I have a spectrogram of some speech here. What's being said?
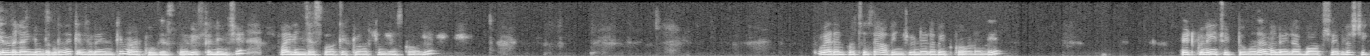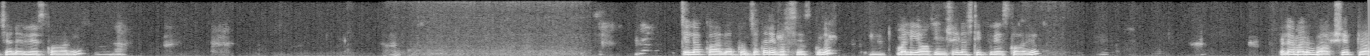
కింద లైన్ ఉంటుంది కదా కింద లైన్కి మార్కింగ్ చేసుకోవాలి. ఇక్కడ నుంచి ఫైవ్ ఇంచెస్ పాకెట్ మార్కింగ్ చేసుకోవాలి. వెడల్పు వచ్చేసి హాఫ్ ఇంచ్ ఉండేలా పెట్టుకోవాలండి. పెట్టుకుని చుట్టూ కూడా మనం ఇలా బాక్స్ షేప్లో స్టిచ్ అనేది వేసుకోవాలి. ఇలా కార్నర్ వచ్చాక రివర్స్ చేసుకుని మళ్ళీ హాఫ్ ఇంచ్ ఇలా స్టిక్ వేసుకోవాలి. ఇలా మనం బాక్స్ షేప్ డ్రా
